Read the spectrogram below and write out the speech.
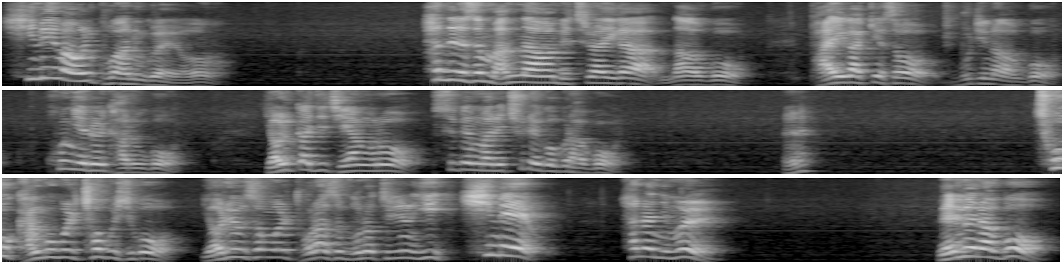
힘의 왕을 구하는 거예요. 하늘에서 만나와 메추라이가 나오고 바위가 깨서 물이 나오고 홍해를 가르고 열 가지 재앙으로 수백 마리 출애굽을 하고 에? 초강국을 쳐부시고 여류성을 돌아서 무너뜨리는 이 힘의 하나님을 외면하고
